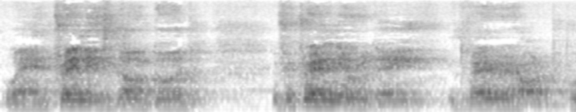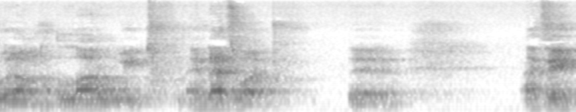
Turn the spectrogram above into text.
When training's going good if you're training every day it's very very hard to put on a lot of weight and that's what uh, I think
